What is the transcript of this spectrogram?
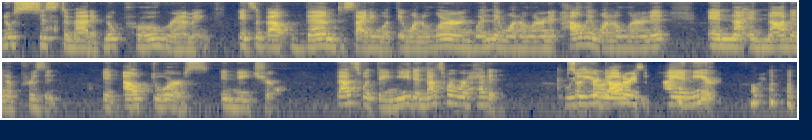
no systematic no programming. It's about them deciding what they want to learn when they want to learn it how they want to learn it and not and not in a prison in outdoors in nature. That's what they need, and that's where we're headed. So your daughter off? is a pioneer.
